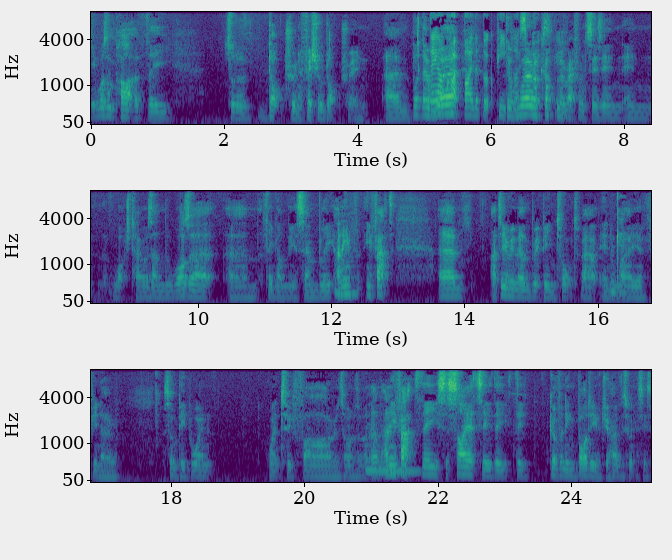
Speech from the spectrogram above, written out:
it wasn't part of the sort of doctrine, official doctrine. Um, but there they were quite by the book people. there I were a couple yeah. of references in in Watchtowers, and there was a um, thing on the assembly, and in, Mm. in fact, um, I do remember it being talked about in Okay. a way of you know, some people went went too far and so on and so on, and, and in fact, the society, the the governing body of Jehovah's Witnesses,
